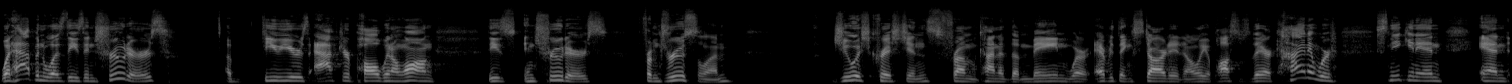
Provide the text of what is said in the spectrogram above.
what happened was these intruders, a few years after Paul went along, these intruders from Jerusalem, Jewish Christians from kind of the main where everything started and all the apostles there, kind of were sneaking in and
